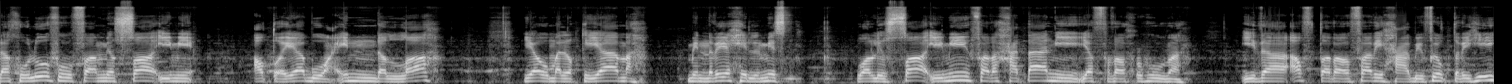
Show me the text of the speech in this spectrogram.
La khulufu famis saimi atyabu indallah yaumal qiyamah min rihil misk. Walis saimi farhatani yafrahuhuma Idza aftara fariha bi fitrihi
